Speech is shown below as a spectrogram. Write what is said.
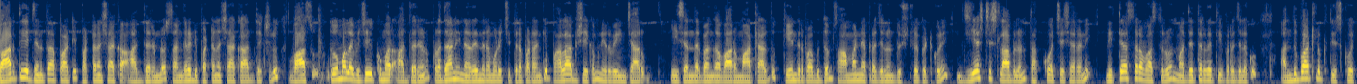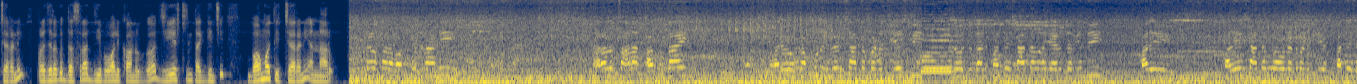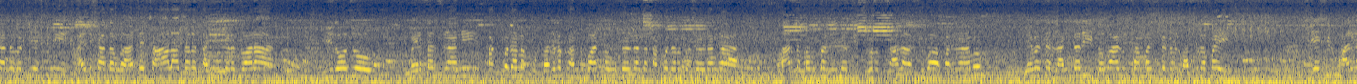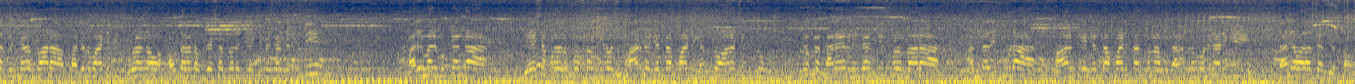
Bharatiya Janata party పట్టణ శాఖ ఆధ్వర్యంలో సంగారెడ్డి పట్టణ శాఖ అధ్యక్షులు వాసు తోమల విజయ్ కుమార్ ఆధ్వర్యంలో ప్రధాని నరేంద్ర మోడీ చిత్రపటానికి పాలాభిషేకం నిర్వహించారు. ఈ సందర్భంగా వారు మాట్లాడుతూ కేంద్ర ప్రభుత్వం సామాన్య ప్రజలను దృష్టిలో పెట్టుకుని జీఎస్టీ స్లాబులను తక్కువ చేశారని నిత్యావసర వస్తువులను మధ్యతరగతి ప్రజలకు అందుబాటులోకి తీసుకువచ్చారని ప్రజలకు దసరా దీపావళి కానుకగా జీఎస్టీని తగ్గించి బహుమతి ఇచ్చారని అన్నారు. ధరలు చాలా తగ్గుతాయి. మరి ఒకప్పుడు ఇరవై శాతం పడ్డ జిఎస్టీ ఈరోజు దాన్ని పద్దెనిమిది శాతంగా చేయడం జరిగింది. మరి పదిహేను శాతంగా ఉన్నటువంటి జిఎస్ శాతంలో జిఎస్టీని ఐదు శాతంగా అంటే చాలా చాలా తగ్గించడం ద్వారా ఈరోజు మెడిసిన్స్ కానీ తక్కువ ధరకు ప్రజలకు అందుబాటులో ఉండే విధంగా తక్కువ ధరకు వచ్చే విధంగా భారత ప్రభుత్వం నిర్ణయం తీసుకోవడం చాలా శుభ పరిణామం. ఏవైతే లగ్జరీ టొబాకు సంబంధించినటువంటి వస్తువులపై జీఎస్టీ భారీగా పెంచడం ద్వారా ప్రజలు వాటికి దూరంగా అవుతారన్న ఉద్దేశంతోనే జిఎస్టీ పెంచడం జరిగింది. మరి మరి ముఖ్యంగా దేశ ప్రజల కోసం ఈరోజు భారతీయ జనతా పార్టీ ఎంతో ఆలోచిస్తూ ఈ యొక్క సరైన నిర్ణయం తీసుకోవడం ద్వారా అందరికీ కూడా భారతీయ జనతా పార్టీ తరఫున నరేంద్ర మోడీ గారికి ధన్యవాదాలు తెలియజేస్తాం.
